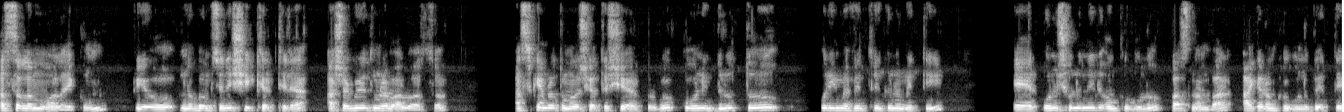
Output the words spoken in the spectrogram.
আসসালামু আলাইকুম, প্রিয় নবম শ্রেণির শিক্ষার্থীরা, আশা করি তোমরা ভালো আছো। আজকে আমরা তোমাদের সাথে শেয়ার করব কৌণিক দূরত্ব পরিমাপী ত্রিকোণমিতি এর অনুশীলনীর অঙ্কগুলো, পাঁচ নাম্বার, আগের অঙ্কগুলো পেতে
